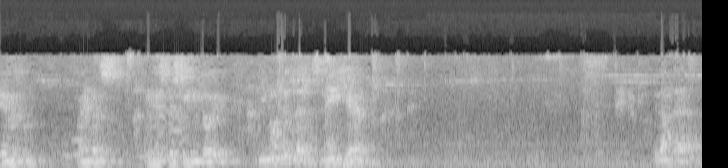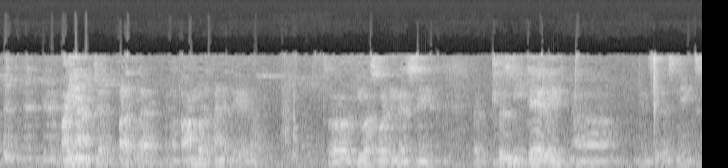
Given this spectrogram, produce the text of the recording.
இப்படி இருந்திருக்கும் when it was in his pristine glory. You notice there's a snake here. இது அந்த பையன் அனுப்பிச்ச படத்துல அந்த பாம்போட கண்ணு தெரியல ஸோ ஹி வாஸ் ஹோல்டிங் அ ஸ்னேக் பட் திஸ் டீடைலிங் யூ சி த ஸ்னேக்ஸ்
